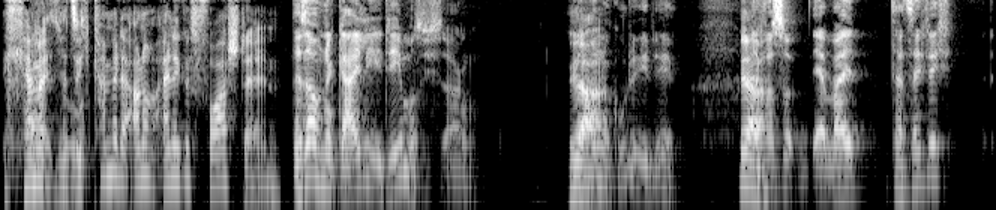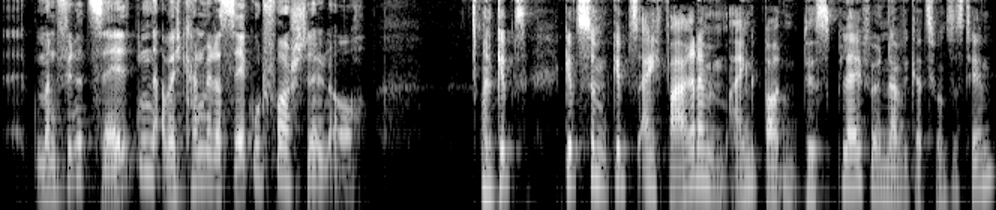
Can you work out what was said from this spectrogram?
Ich kann, also, mir, also ich kann mir da auch noch einiges vorstellen. Das ist auch eine geile Idee, muss ich sagen. Ja. Das eine gute Idee. Ja. Einfach so, ja, weil tatsächlich, äh, man findet es selten, aber ich kann mir das sehr gut vorstellen auch. Und gibt's, gibt's, zum, gibt's eigentlich Fahrräder mit einem eingebauten Display für ein Navigationssystem?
